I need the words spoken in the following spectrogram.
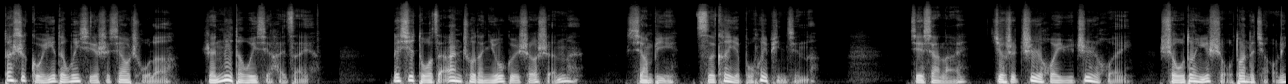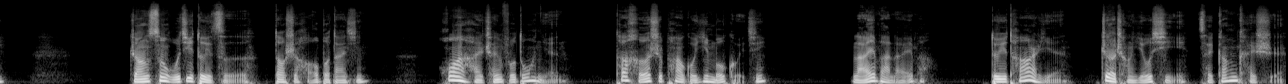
但是诡异的威胁是消除了，人类的威胁还在呀。那些躲在暗处的牛鬼蛇神们，想必此刻也不会平静了。接下来就是智慧与智慧、手段与手段的角力。长孙无忌对此倒是毫不担心。宦海沉浮多年，他何时怕过阴谋诡计？来吧，来吧。对于他而言，这场游戏才刚开始。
